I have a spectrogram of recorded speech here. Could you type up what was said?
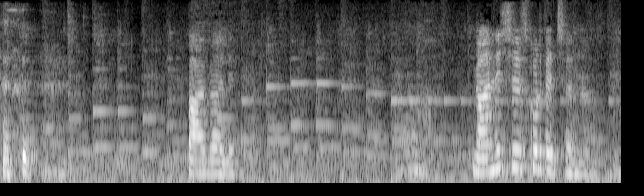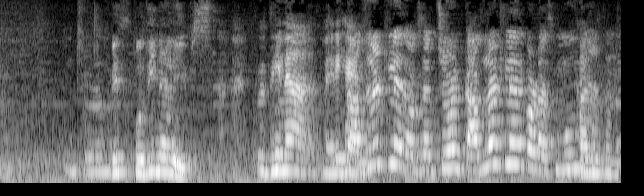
పాగాలి గార్నిష్ చేసి కూడా తెచ్చాను విత్ పుదీనా లీవ్స్. పుదీనా వెరీ కదలట్లేదు ఒకసారి చూడండి కదలట్లేదు కూడా స్మూత్ పడుతుంది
